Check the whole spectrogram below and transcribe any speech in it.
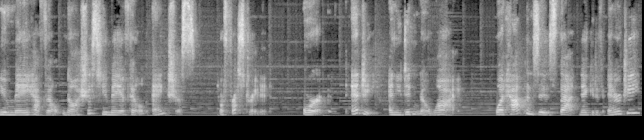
You may have felt nauseous. You may have felt anxious or frustrated or edgy, and you didn't know why. What happens is that negative energy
